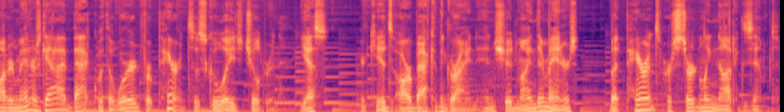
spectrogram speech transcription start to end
Modern Manners Guy back with a word for parents of school age children. Yes, your kids are back in the grind and should mind their manners, but parents are certainly not exempt.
